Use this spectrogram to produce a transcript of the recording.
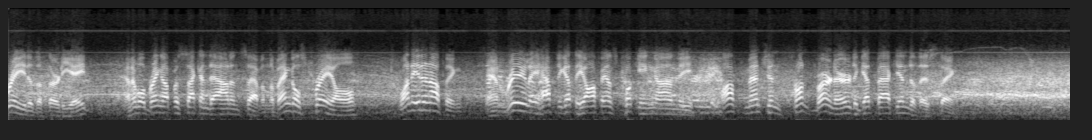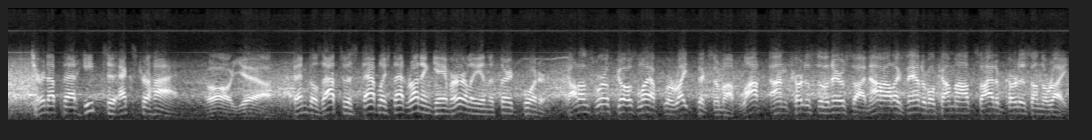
three to the 38, and it will bring up a second down and seven. The Bengals trail 20 to nothing and really have to get the offense cooking on the oft-mentioned front burner to get back into this thing. Turn up that heat to extra high. Oh, yeah. Bengals out to establish that running game early in the third quarter. Collinsworth goes left where Wright picks him up. Lott on Curtis to the near side. Now Alexander will come outside of Curtis on the right.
